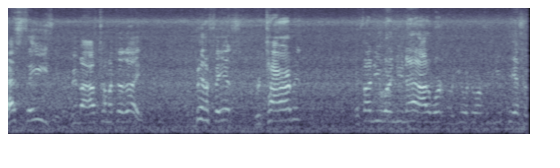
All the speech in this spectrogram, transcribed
That's easy. Remember, I was talking about today. Benefits, retirement. If I knew what I knew now, I'd work for you would work for UPS or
